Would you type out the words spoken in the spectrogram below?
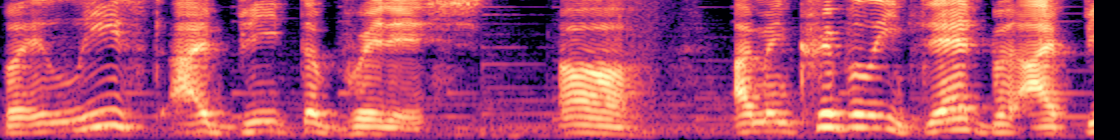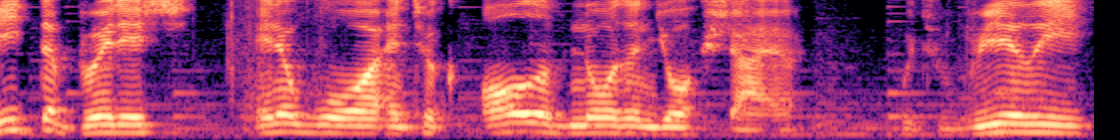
but at least I beat the British. Oh, I'm incredibly dead, but I beat the British in a war and took all of northern Yorkshire, which really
